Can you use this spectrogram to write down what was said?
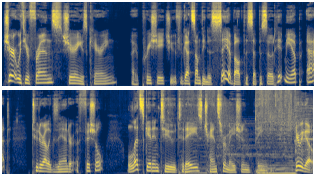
Share it with your friends. Sharing is caring. I appreciate you. If you've got something to say about this episode, hit me up at Tudor Alexander Official. Let's get into today's transformation theme. Here we go.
